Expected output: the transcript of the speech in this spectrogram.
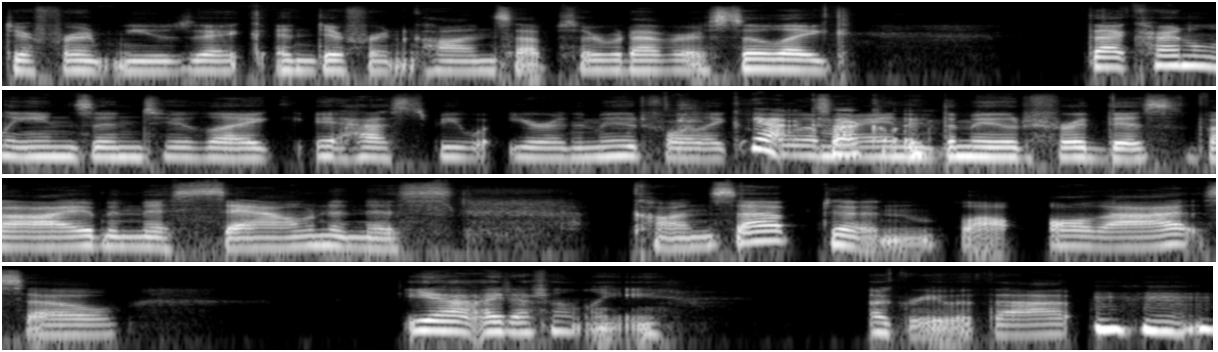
different music and different concepts or whatever. So like that kind of leans into like it has to be what you're in the mood for. Like, Yeah, oh, am I exactly. in the mood for this vibe and this sound and this concept and blah, all that? So yeah, I definitely agree with that. hmm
